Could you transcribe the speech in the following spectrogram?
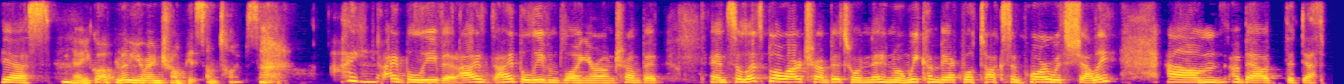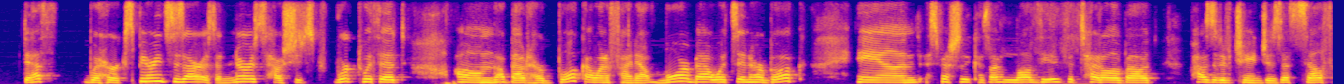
Yes. You know, you've got to blow your own trumpet sometimes. I, I believe it. I, I believe in blowing your own trumpet. And so let's blow our trumpets. When, and when we come back, we'll talk some more with Shelley um, about the death, death what her experiences are as a nurse, how she's worked with it, um, about her book. I want to find out more about what's in her book, and especially because I love the, the title about positive changes, a self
